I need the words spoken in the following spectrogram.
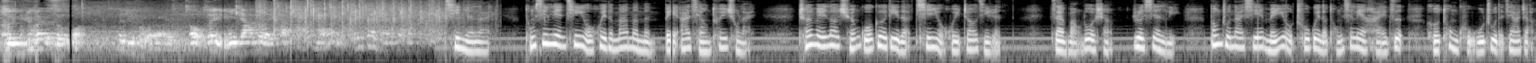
很愉快的生活。这就是我的儿子哦，所以一家坐在一块。七年来，同性恋亲友会的妈妈们被阿强推出来，成为了全国各地的亲友会召集人。在网络上、热线里，帮助那些没有出柜的同性恋孩子和痛苦无助的家长。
